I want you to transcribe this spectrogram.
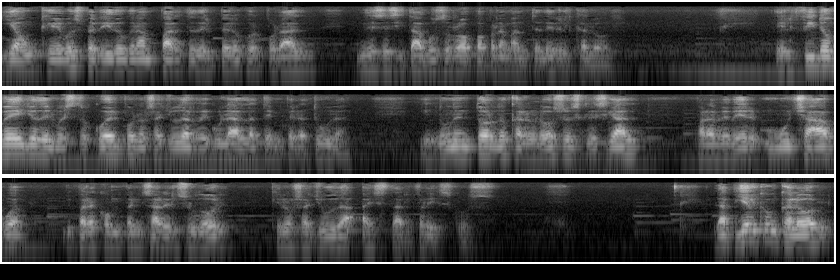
y aunque hemos perdido gran parte del pelo corporal, necesitamos ropa para mantener el calor. El fino vello de nuestro cuerpo nos ayuda a regular la temperatura. En un entorno caluroso es crucial para beber mucha agua y para compensar el sudor que nos ayuda a estar frescos. La piel con calor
